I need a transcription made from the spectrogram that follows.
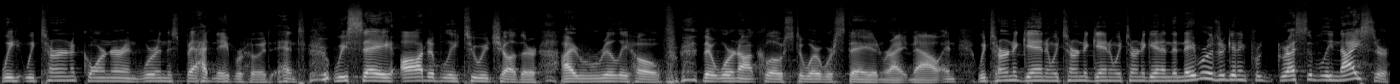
we, we turn a corner and we're in this bad neighborhood and we say audibly to each other, I really hope that we're not close to where we're staying right now. And we turn again and we turn again and we turn again. And the neighborhoods are getting progressively nicer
